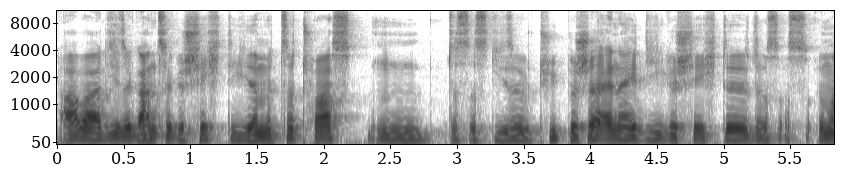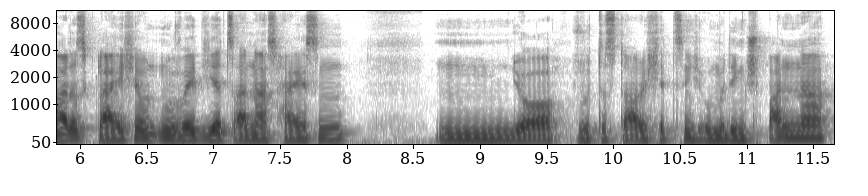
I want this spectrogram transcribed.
Aber diese ganze Geschichte hier mit The Trust, hm, das ist diese typische NID-Geschichte, das ist immer das Gleiche und nur weil die jetzt anders heißen, hm, ja, wird es dadurch jetzt nicht unbedingt spannender.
